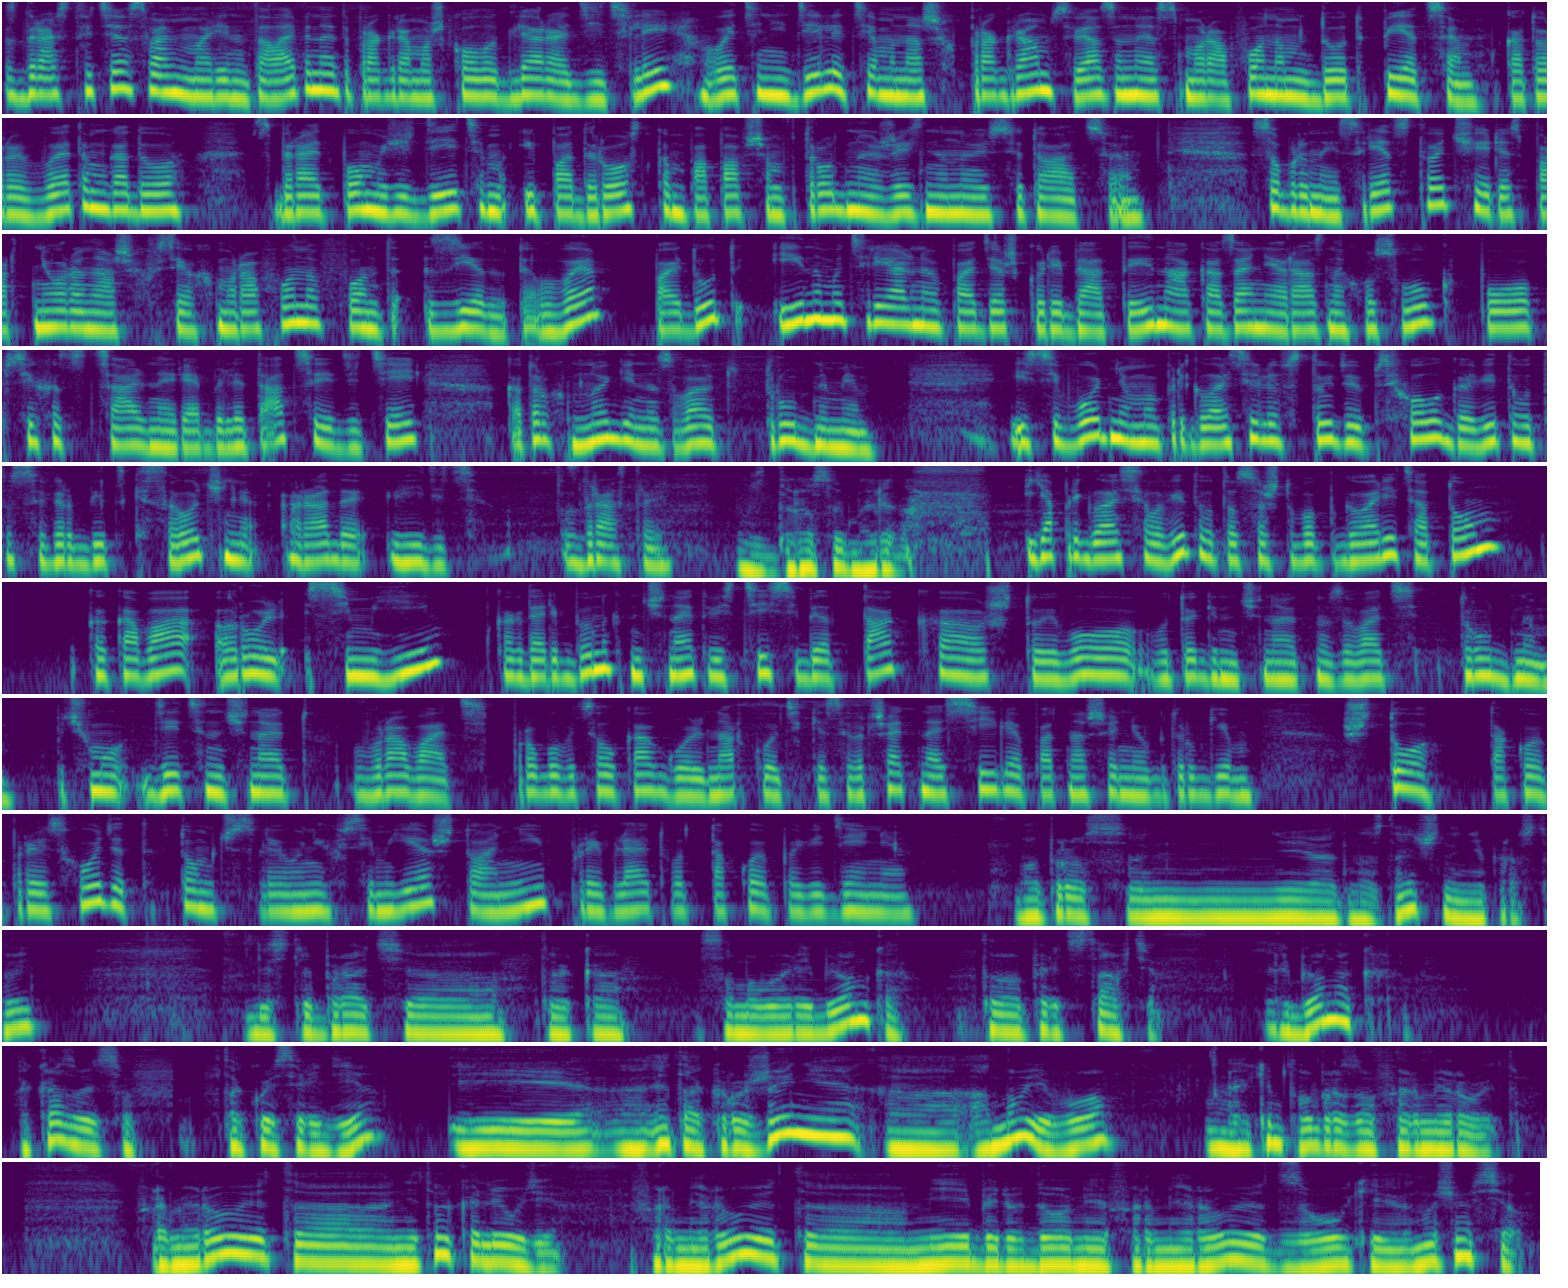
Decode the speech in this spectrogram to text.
Здравствуйте, с вами Марина Талапина. Это программа «Школа для родителей». В эти недели тема наших программ связанная с марафоном «Дот Пеце», который в этом году собирает помощь детям и подросткам, попавшим в трудную жизненную ситуацию. Собранные средства через партнера наших всех марафонов фонд «Зедут ЛВ» пойдут и на материальную поддержку ребят, и на оказание разных услуг по психосоциальной реабилитации детей, которых многие называют трудными. И сегодня мы пригласили в студию психолога Витаута Савербицкиса. Очень рада видеть. Здравствуй. Здравствуй, Марина. Я пригласила Витаутаса, чтобы поговорить о том, какова роль семьи, когда ребенок начинает вести себя так, что его в итоге начинают называть трудным. Почему дети начинают воровать, пробовать алкоголь, наркотики, совершать насилие по отношению к другим. Что такое происходит, в том числе у них в семье, что они проявляют вот такое поведение? Вопрос неоднозначный, непростой. Если брать э, только самого ребенка, то представьте, ребенок оказывается в, в такой среде, и э, это окружение, э, оно его каким-то образом формирует формируют э, не только люди, формируют э, мебель в доме, формируют звуки, ну, в общем, все.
